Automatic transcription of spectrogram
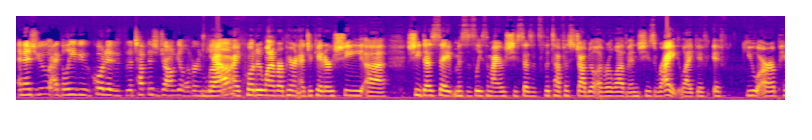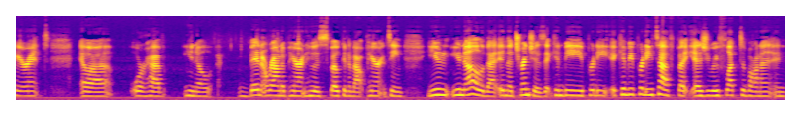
and as you, I believe you quoted, it's the toughest job you'll ever love. Yeah, I quoted one of our parent educators. She uh, she does say, Mrs. Lisa Myers. She says it's the toughest job you'll ever love, and she's right. Like if if you are a parent, uh, or have you know been around a parent who has spoken about parenting, you you know that in the trenches it can be pretty it can be pretty tough. But as you reflect upon it and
